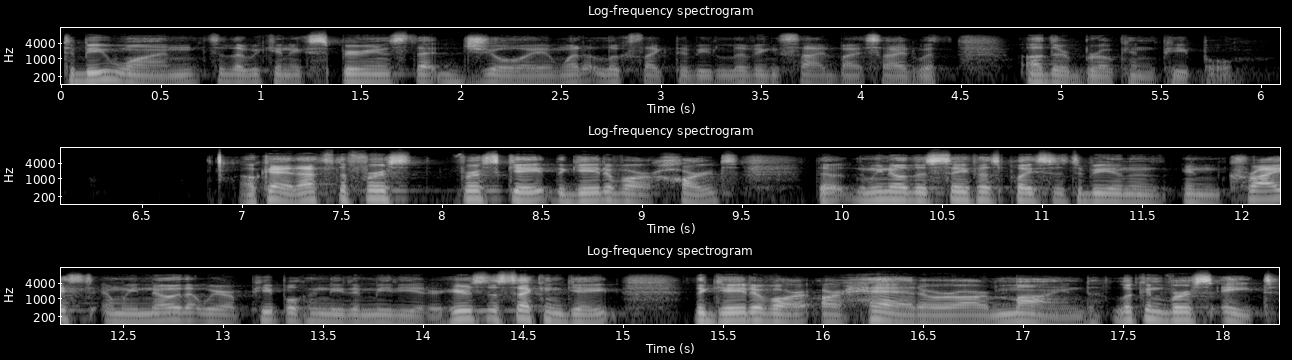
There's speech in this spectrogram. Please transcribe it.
to be one so that we can experience that joy and what it looks like to be living side by side with other broken people. Okay, that's the first, first gate, the gate of our heart. The, we know the safest place is to be in, in Christ, and we know that we are people who need a mediator. Here's the second gate, the gate of our, our head or our mind. Look in verse 8.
